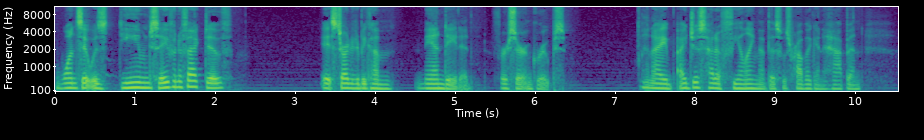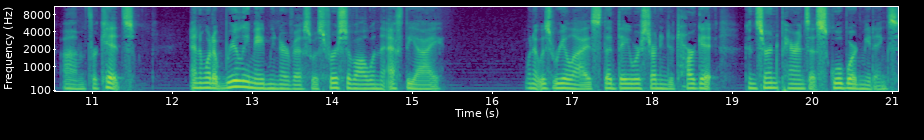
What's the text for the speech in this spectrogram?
Once it was deemed safe and effective, it started to become mandated for certain groups. And I, I just had a feeling that this was probably going to happen um, for kids. And what it really made me nervous was, first of all, when the FBI, when it was realized that they were starting to target concerned parents at school board meetings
